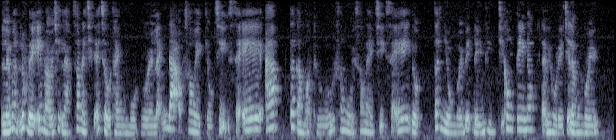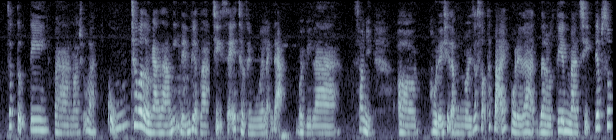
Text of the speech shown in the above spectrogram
lấy mà lúc đấy em nói với chị là sau này chị sẽ trở thành một người lãnh đạo sau này kiểu chị sẽ áp tất cả mọi thứ xong rồi sau này chị sẽ được rất nhiều người biết đến thì chị không tin đâu. Tại vì hồi đấy chị là một người rất tự ti và nói chung là cũng chưa bao giờ ngà dám nghĩ đến việc là chị sẽ trở thành một người lãnh đạo. Bởi vì là sao nhỉ? Ờ, hồi đấy chị là một người rất sợ thất bại hồi đấy là lần đầu tiên mà chị tiếp xúc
